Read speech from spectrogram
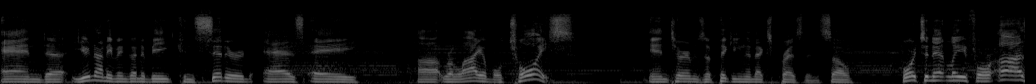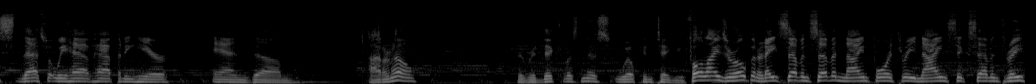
and uh, you're not even going to be considered as a uh, reliable choice in terms of picking the next president. So, fortunately for us, that's what we have happening here. And um, I don't know. The ridiculousness will continue. Phone lines are open at 877 943 9673.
